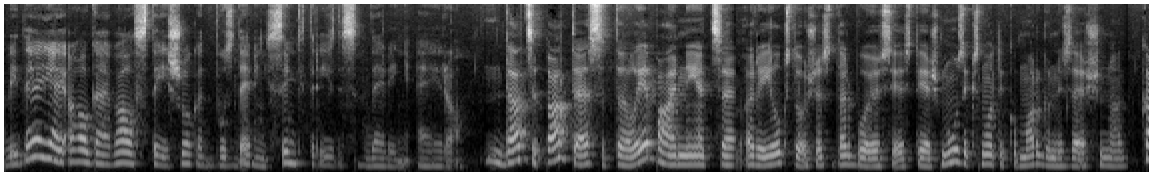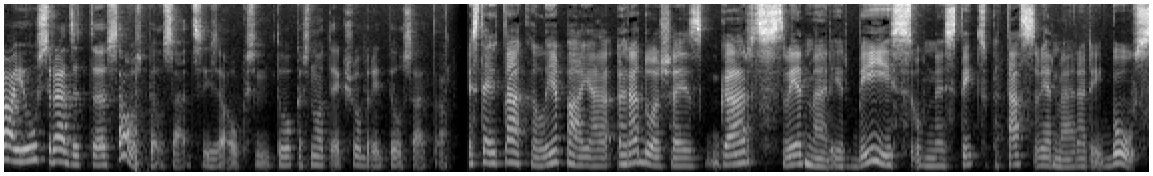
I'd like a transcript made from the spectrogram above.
vidējai algai valstī, šogad būs 939 eiro. Dace pati esat liepainiece, arī ilgstoši esat darbojusies tieši mūzikas notikumu organizēšanā. Kā jūs redzat eh, savas pilsētas izaugsmi, to, kas notiek šobrīd pilsētā? Es teiktu tā, ka Liepājā radošais gars vienmēr ir bijis, un es ticu, ka tas vienmēr arī būs.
